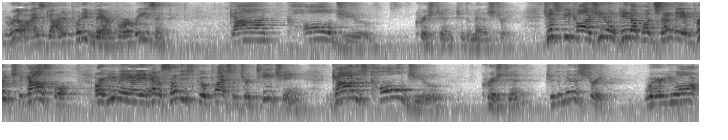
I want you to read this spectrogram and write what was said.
realized God had put him there for a reason. God called you, Christian, to the ministry. Just because you don't get up on Sunday and preach the gospel, or you may not even have a Sunday school class that you're teaching, God has called you, Christian, to the ministry where you are.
